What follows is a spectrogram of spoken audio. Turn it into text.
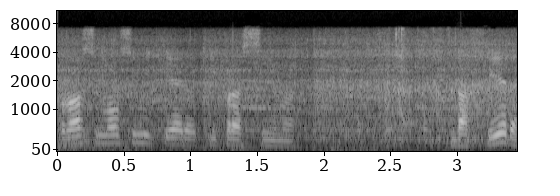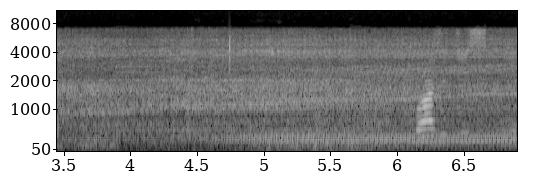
Próximo ao cemitério aqui pra cima da feira. Quase de esquina.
